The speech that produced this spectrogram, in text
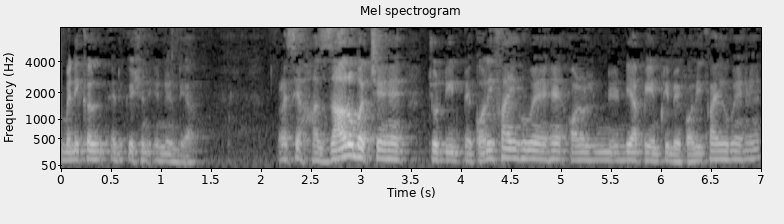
medical education in India ऐसे हज़ारों बच्चे हैं जो नीट में क्वालिफाई हुए हैं ऑल इंडिया पीएमटी में क्वालिफाई हुए हैं।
